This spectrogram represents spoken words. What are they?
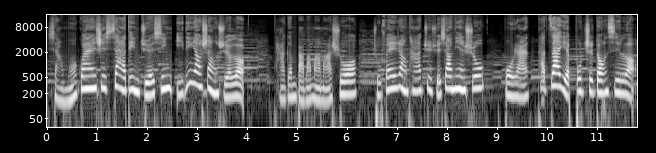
小魔乖是下定决心一定要上学了。他跟爸爸妈妈说：“除非让他去学校念书，不然他再也不吃东西了。”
